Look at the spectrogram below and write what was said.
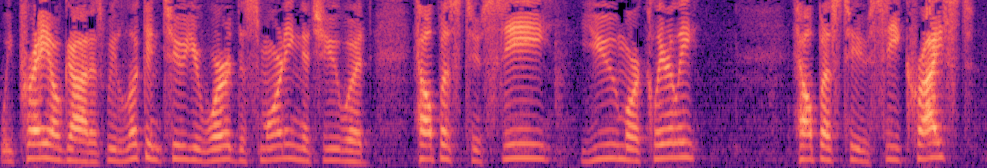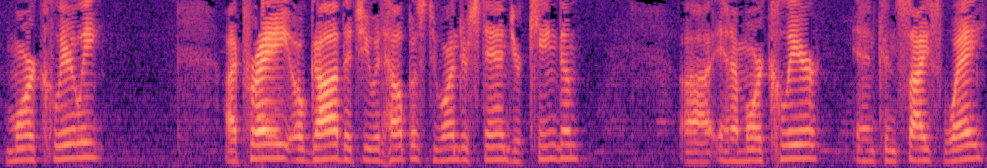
We pray, O oh God, as we look into your word this morning, that you would help us to see you more clearly, help us to see Christ more clearly. I pray, O oh God, that you would help us to understand your kingdom uh, in a more clear and concise way.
